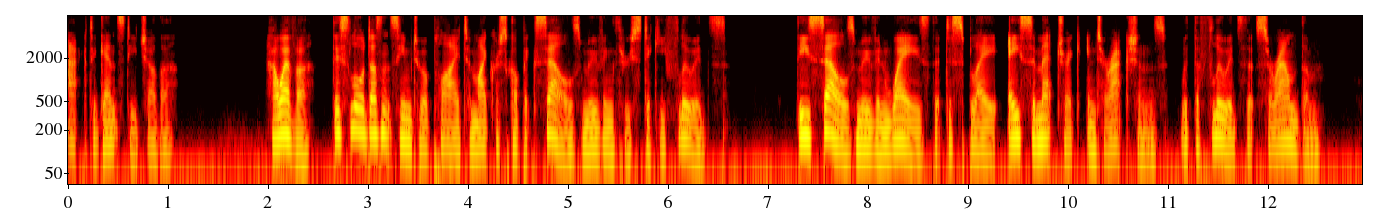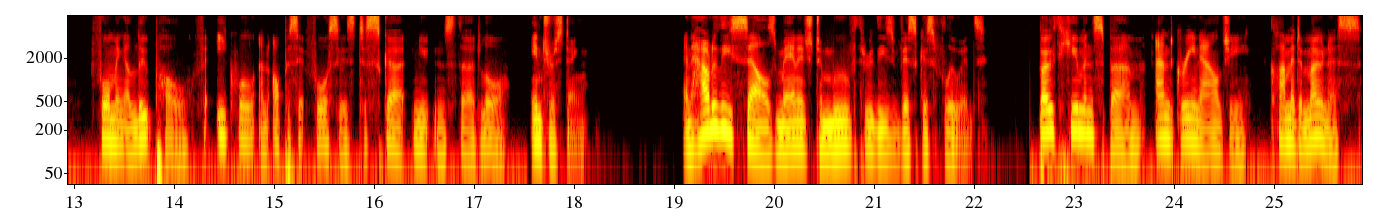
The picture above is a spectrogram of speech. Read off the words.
act against each other. However, this law doesn't seem to apply to microscopic cells moving through sticky fluids. These cells move in ways that display asymmetric interactions with the fluids that surround them, forming a loophole for equal and opposite forces to skirt Newton's third law. Interesting. And how do these cells manage to move through these viscous fluids? Both human sperm and green algae, Chlamydomonas,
